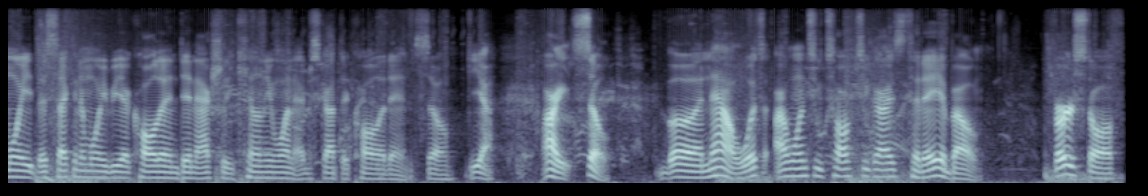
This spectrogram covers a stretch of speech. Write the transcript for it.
MOA the second MOAB I called in didn't actually kill anyone. I just got to call it in. So yeah. All right. So uh, now what I want to talk to you guys today about. First off,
